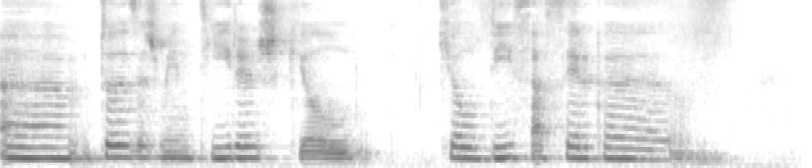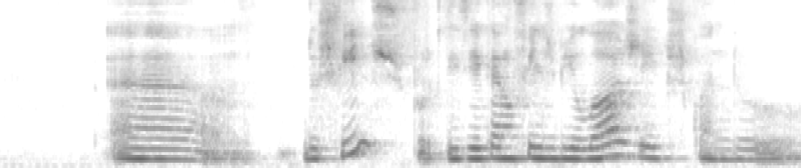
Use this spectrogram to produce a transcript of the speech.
uh, todas as mentiras que ele, que ele disse acerca uh, dos filhos, porque dizia que eram filhos biológicos, quando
